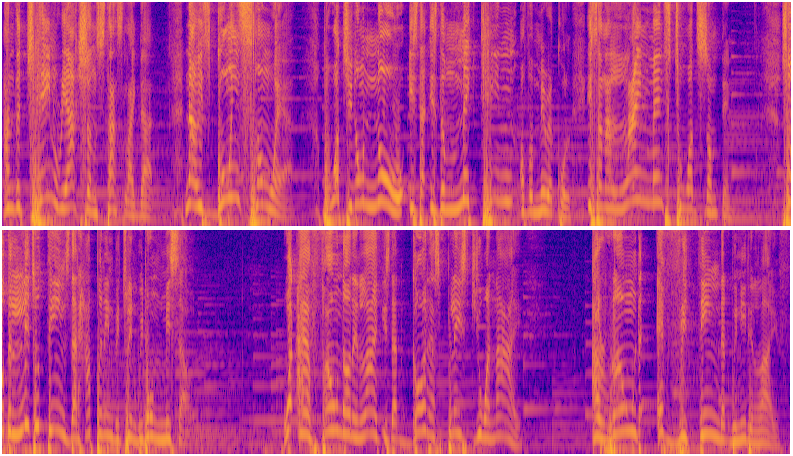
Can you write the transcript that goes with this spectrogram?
And the chain reaction starts like that. Now it's going somewhere. But what you don't know is that is the making of a miracle. It's an alignment towards something. So the little things that happen in between, we don't miss out. What I have found out in life is that God has placed you and I around everything that we need in life.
